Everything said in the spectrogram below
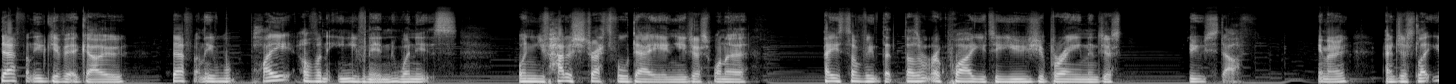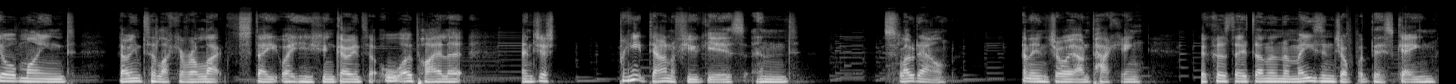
definitely give it a go. Definitely play it of an evening when it's when you've had a stressful day and you just want to play something that doesn't require you to use your brain and just do stuff you know and just let your mind go into like a relaxed state where you can go into autopilot and just bring it down a few gears and slow down and enjoy unpacking because they've done an amazing job with this game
